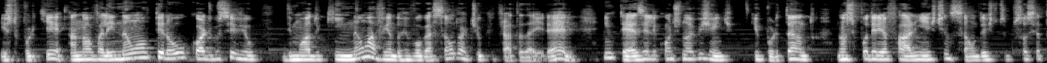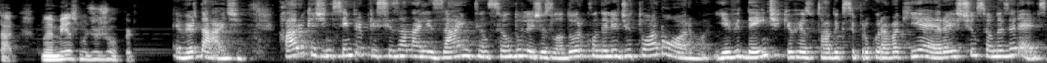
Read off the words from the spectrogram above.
Isto porque a nova lei não alterou o Código Civil, de modo que, não havendo revogação do artigo que trata da Eireli, em tese ele continua vigente, e, portanto, não se poderia falar em extinção deste tipo societário. Não é mesmo, Jujoper? É verdade. Claro que a gente sempre precisa analisar a intenção do legislador quando ele editou a norma, e é evidente que o resultado que se procurava aqui era a extinção das Ereles.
